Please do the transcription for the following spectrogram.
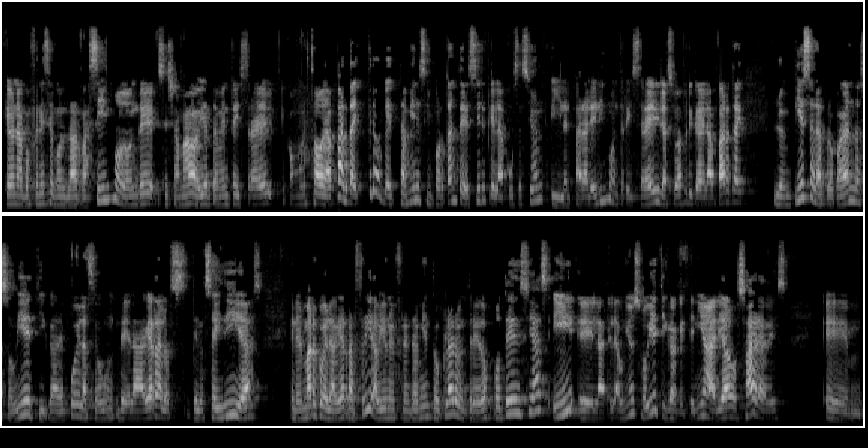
que era una conferencia contra el racismo, donde se llamaba abiertamente Israel como un estado de apartheid. Creo que también es importante decir que la acusación y el paralelismo entre Israel y la Sudáfrica del apartheid lo empieza la propaganda soviética después de la, guerra de los seis días, en el marco de la Guerra Fría había un enfrentamiento claro entre dos potencias y eh, la, Unión Soviética, que tenía aliados árabes eh,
